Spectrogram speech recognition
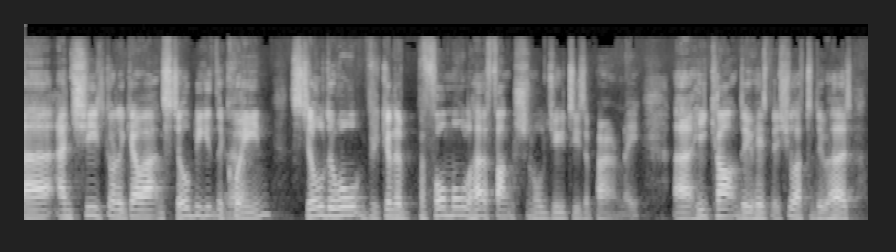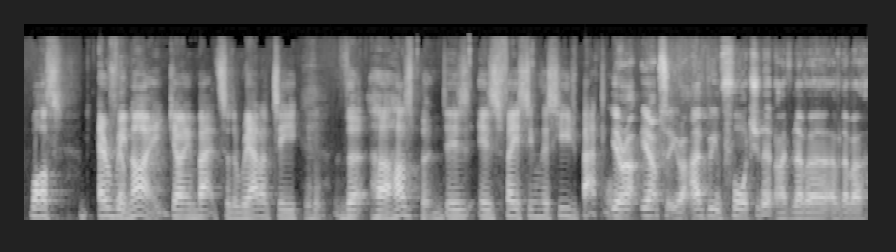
Uh, and she's got to go out and still be the queen, still do all, going to perform all her functional duties. Apparently, uh, he can't do his, but she'll have to do hers. Whilst every night going back to the reality that her husband is is facing this huge battle. You're, you're absolutely right. I've been fortunate. I've never, I've never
